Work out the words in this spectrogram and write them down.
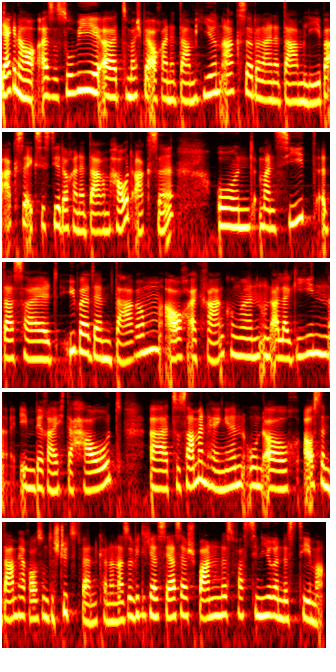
Ja, genau. Also so wie äh, zum Beispiel auch eine Darm-Hirn-Achse oder eine Darm-Leber-Achse existiert auch eine Darm-Haut-Achse. Und man sieht, dass halt über dem Darm auch Erkrankungen und Allergien im Bereich der Haut äh, zusammenhängen und auch aus dem Darm heraus unterstützt werden können. Also wirklich ein sehr, sehr spannendes, faszinierendes Thema.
